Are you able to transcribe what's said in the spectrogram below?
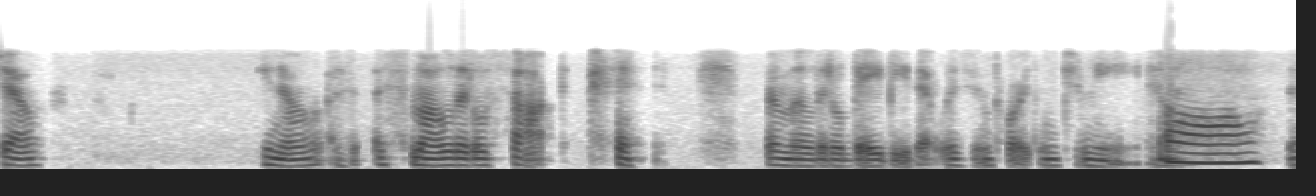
shelf, you know, a, a small little sock from a little baby that was important to me. And Aww. A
